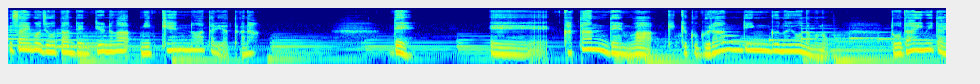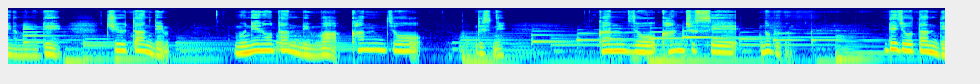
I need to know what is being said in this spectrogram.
で最後上丹田っていうのが眉間の辺りだったかな。で、えー、下丹田は結局グランディングのようなもの土台みたいなもので中丹田胸の丹田は感情ですね。感情感受性の部分。で上丹田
